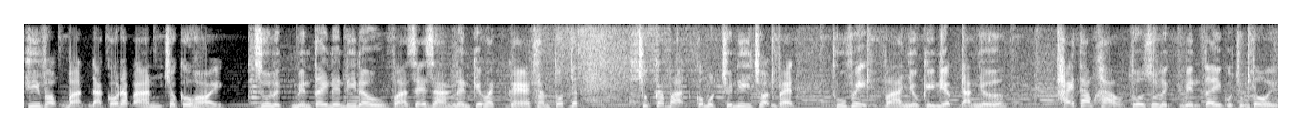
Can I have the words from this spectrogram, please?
hy vọng bạn đã có đáp án cho câu hỏi du lịch miền Tây nên đi đâu và dễ dàng lên kế hoạch ghé thăm tốt nhất. Chúc các bạn có một chuyến đi trọn vẹn, thú vị và nhiều kỷ niệm đáng nhớ. Hãy tham khảo tour du lịch miền Tây của chúng tôi.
